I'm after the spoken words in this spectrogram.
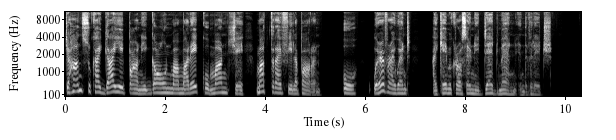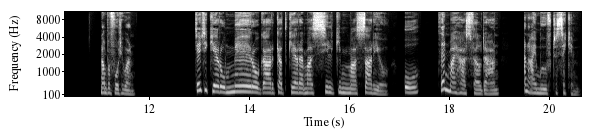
Jahan Sukai Gaye Pani Gaun Ma Mareko Manche Matrai Filaparan, or Wherever I went, I came across only dead men in the village. Number 41. Teti quiero mero gar kat kera silki masario, or Then my house fell down, and I moved to Sikkim.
